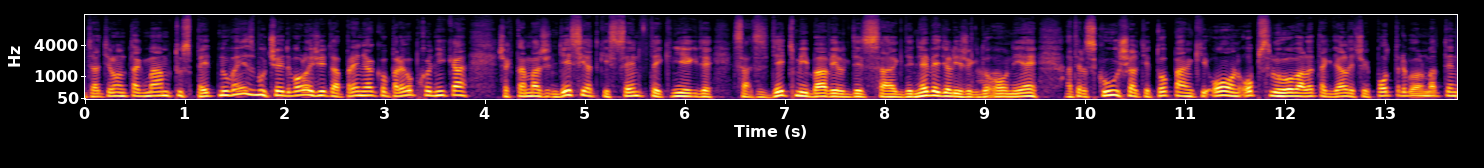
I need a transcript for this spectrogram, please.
čitateľom, tak mám tú spätnú väzbu, čo je dôležitá pre ňa ako pre obchodníka, však tam máš desiatky scén v tej knihe, kde sa s deťmi bavil, kde, sa, kde nevedeli, že kto on je a teraz skúšal tie topánky, on obsluhoval a tak ďalej, čiže potreboval mať ten,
